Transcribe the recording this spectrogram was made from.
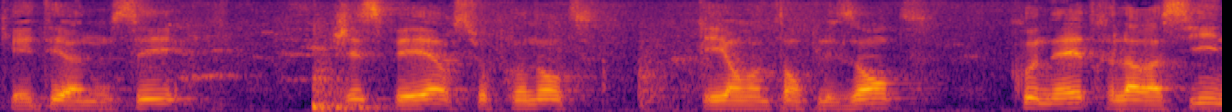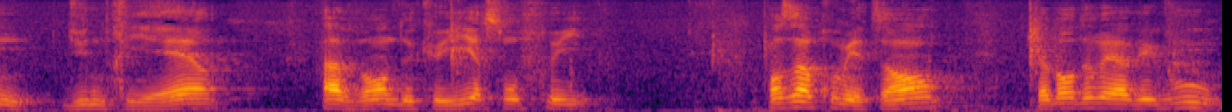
qui a été annoncée, j'espère, surprenante et en même temps plaisante, connaître la racine d'une prière avant de cueillir son fruit. Dans un premier temps, j'aborderai avec vous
